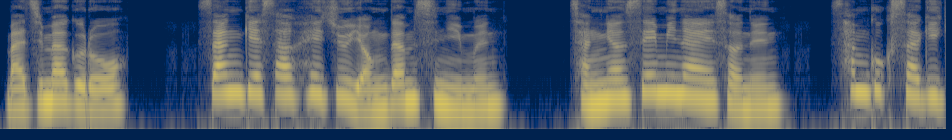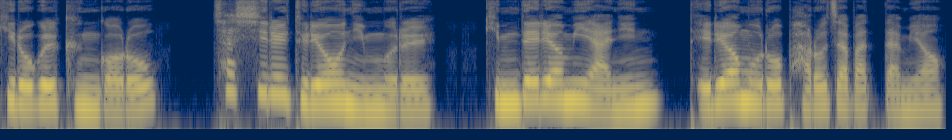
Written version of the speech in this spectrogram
마지막으로 쌍계사 회주 영담 스님은 작년 세미나에서는 삼국사기 기록을 근거로 차 씨를 들여온 인물을 김대렴이 아닌 대렴으로 바로잡았다며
